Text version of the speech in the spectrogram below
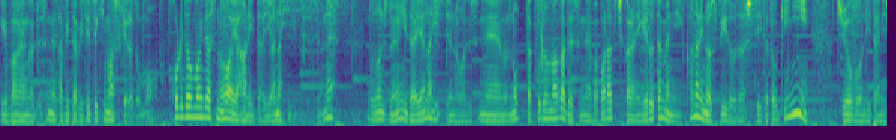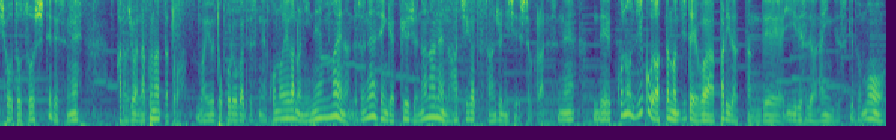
いう場面がですね、たびたび出てきますけれども、これで思い出すのはやはりダイアナ妃ですよね。ご存知のようにダイアナ妃っていうのはですね、乗った車がですね、パパラッチから逃げるためにかなりのスピードを出していた時に、中央分離帯に衝突をしてですね、彼女は亡くなったというところがですね、この映画の2年前なんですよね。1997年の8月30日でしたからですね。で、この事故があったの自体はパリだったんで、イギリスではないんですけども、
